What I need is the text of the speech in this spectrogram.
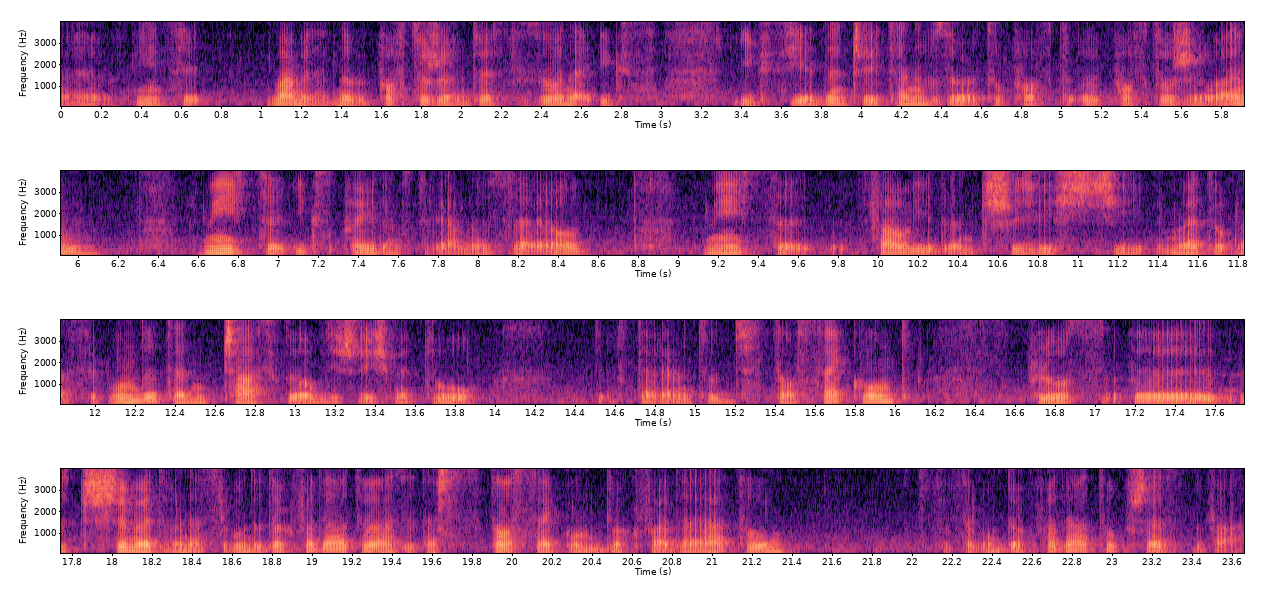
e, w miejsce, mamy, powtórzyłem, to jest wzór na x, x1, czyli ten wzór tu powt- powtórzyłem, w miejsce xp1 stawiamy 0, w miejsce v1 30 metrów na sekundę, ten czas, który obliczyliśmy tu, wstawiamy tu 100 sekund, plus y, 3 metry na sekundę do kwadratu, razy też 100 sekund do kwadratu, 100 sekund do kwadratu przez 2.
